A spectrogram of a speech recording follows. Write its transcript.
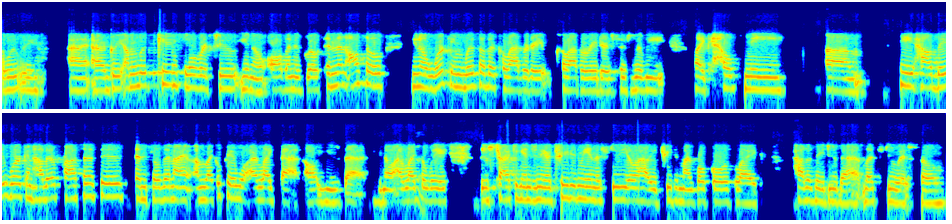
Absolutely. I, I agree. I'm looking forward to, you know, all the new growth. And then also, you know, working with other collaborator, collaborators has really like helped me um, see how they work and how their process is. And so then I, I'm like, okay, well, I like that. I'll use that. You know, I like the way this tracking engineer treated me in the studio, how he treated my vocals. Like, how do they do that? Let's do it. So,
